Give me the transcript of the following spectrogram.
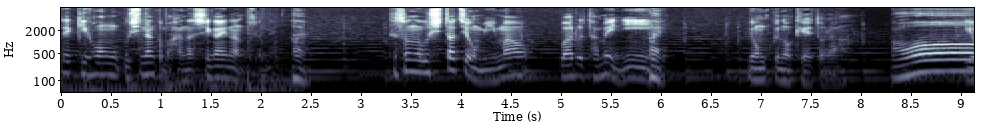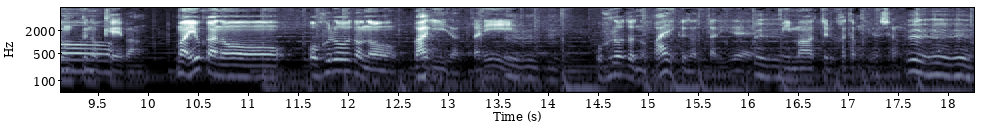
で基本牛なんかも放し飼いなんですよね。はい。でその牛たちを見回るために、はい。四駆の軽トラ。お四駆の軽バン。まあよくあのオフロードのバギーだったり、うんうんオフロードのバイクだったりでうんうん。見回ってる方もいらっしゃるんです、うんうんうんうんうん。ま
